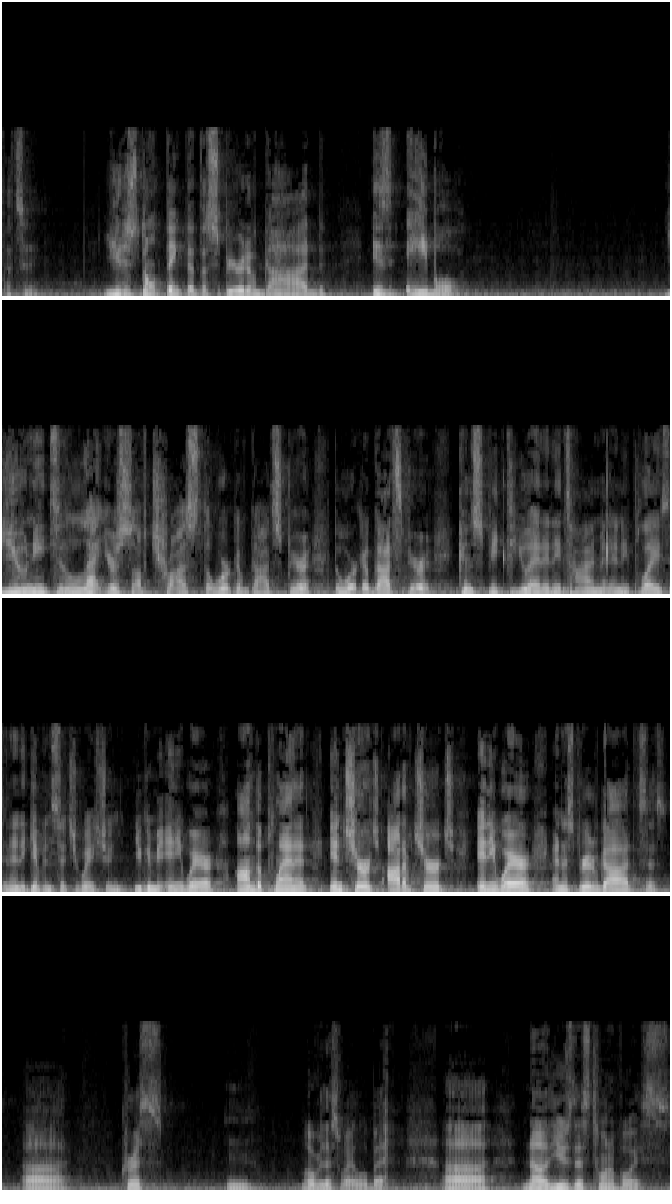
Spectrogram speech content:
That's it. You just don't think that the Spirit of God is able you need to let yourself trust the work of God's Spirit. The work of God's Spirit can speak to you at any time, in any place, in any given situation. You can be anywhere on the planet, in church, out of church, anywhere, and the Spirit of God says, uh, Chris, mm, over this way a little bit. Uh, no, use this tone of voice.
